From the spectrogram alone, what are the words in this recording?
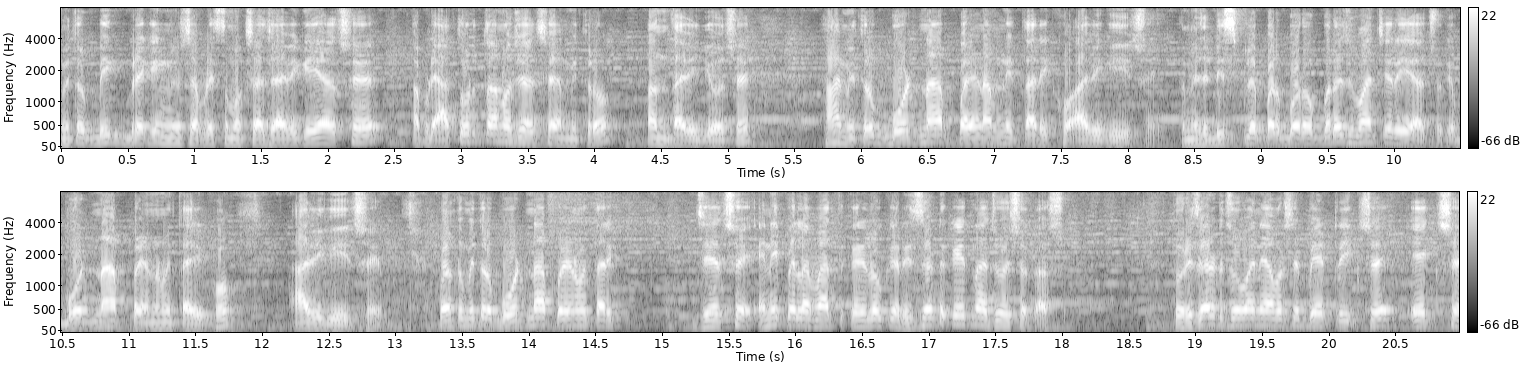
મિત્રો બિગ બ્રેકિંગ ન્યૂઝ આપણી સમક્ષ આજે આવી ગયા છે. આપણે આતુરતાનો જે છે, મિત્રો, અંત આવી ગયો છે. હા, મિત્રો, બોર્ડના પરિણામની તારીખો આવી ગઈ છે. તમે જે ડિસ્પ્લે પર બરોબર જ વાંચી રહ્યા છો કે બોર્ડના પરિણામની તારીખો આવી ગઈ છે. પરંતુ મિત્રો, બોર્ડના પરિણામની તારીખ જે છે, એની પહેલાં વાત કરી લો કે રિઝલ્ટ કઈ રીતના જોઈ શકાશે? તો રિઝલ્ટ જોવાની આ વર્ષે બે ટ્રીક છે. એક છે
